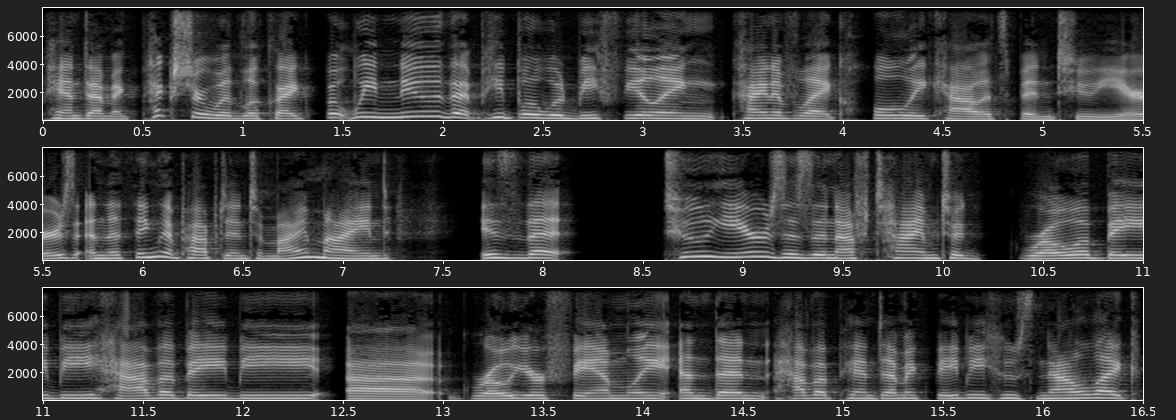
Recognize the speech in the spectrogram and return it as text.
pandemic picture would look like, but we knew that people would be feeling kind of like, holy cow, it's been two years. And the thing that popped into my mind is that two years is enough time to grow a baby, have a baby, uh, grow your family, and then have a pandemic baby who's now like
